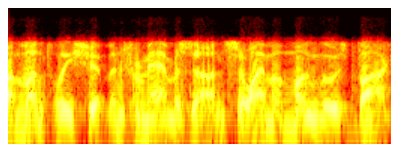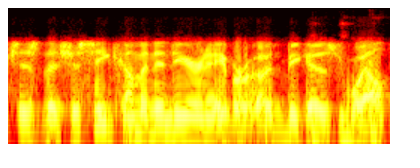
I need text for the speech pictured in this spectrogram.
a monthly shipment from Amazon." So I'm among those boxes that you see coming into your neighborhood because, well,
